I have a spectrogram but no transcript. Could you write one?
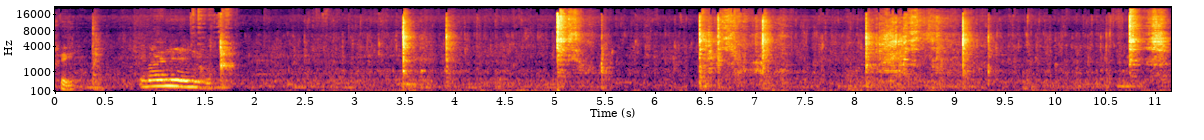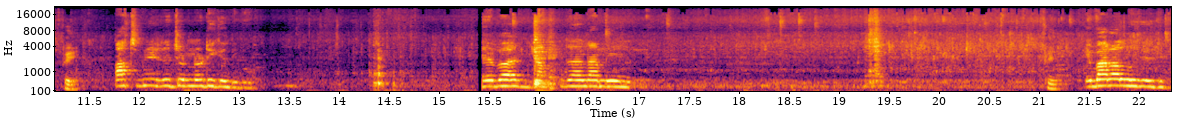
ওকে এবার পাঁচ মিনিটের জন্য ঢেকে দিব। এবার ডাকটা নামিয়ে নেব। এবার আলু দিয়ে দিব।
